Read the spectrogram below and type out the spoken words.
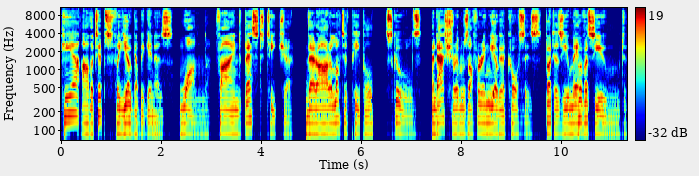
Here are the tips for yoga beginners. 1. Find best teacher. There are a lot of people, schools, and ashrams offering yoga courses. But as you may have assumed,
